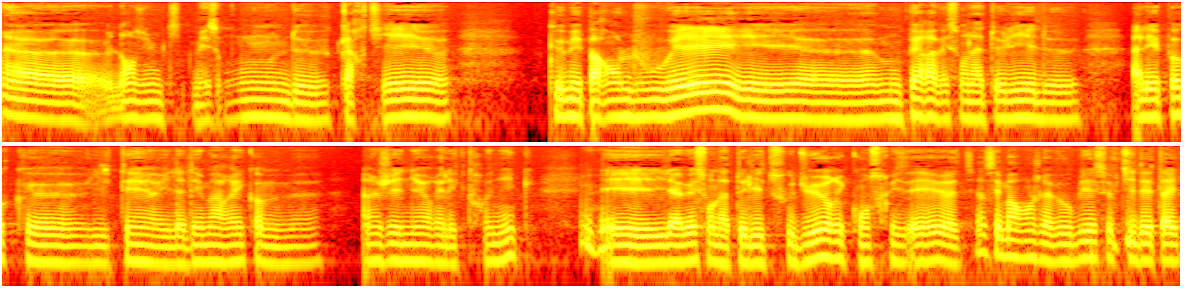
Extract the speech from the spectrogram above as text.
dans une petite maison de quartier que mes parents louaient. Et mon père avait son atelier de. À l'époque, il, était, il a démarré comme ingénieur électronique. Mhm. Et il avait son atelier de soudure, il construisait. Tiens, c'est marrant, je l'avais oublié ce petit détail.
